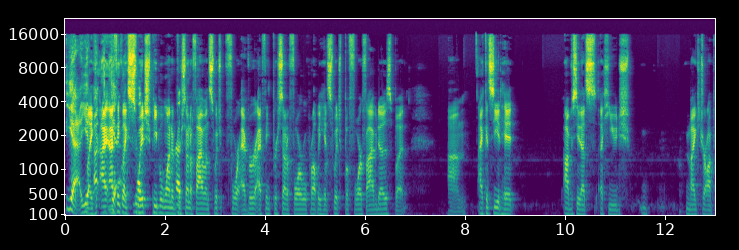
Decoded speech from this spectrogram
yeah, yeah. like I, I yeah. think like Switch, people wanted Persona 5 on Switch forever. I think Persona 4 will probably hit Switch before 5 does, but um, I could see it hit. Obviously, that's a huge mic drop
